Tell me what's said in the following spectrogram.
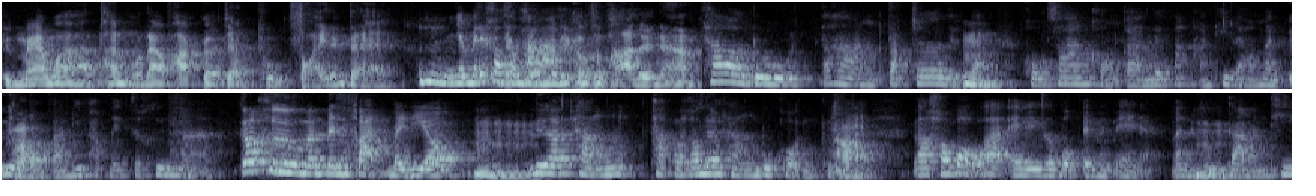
ถึงแม้ว่าท่านหัวหน้าพรรคก็จะถูกสอยตั้งแต่อืมยังไม่ได้เข้าสยังภาไม่ได้เข้าสภาเลยนะครับถ้าเราดูทาง structure หรือแบบอืมโครงสร้างของการเลือกตั้งครั้งที่แล้วมันเอื้อครับต่อการที่พรรคเล็กจะขึ้นมา ก็คือมันเป็นบัตรใบเดียวอืมเลือกทั้งพรรคแล้วก็เลือกทั้งบุคคลถูกคไหมรับแล้วเขาบอกว่าไอ้ระบบ MMA เนี่ยมันคืออมการที่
